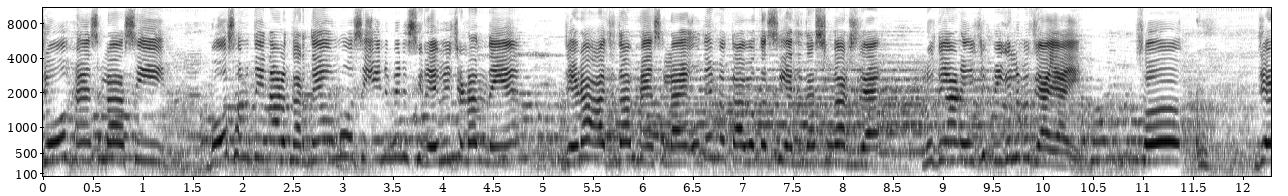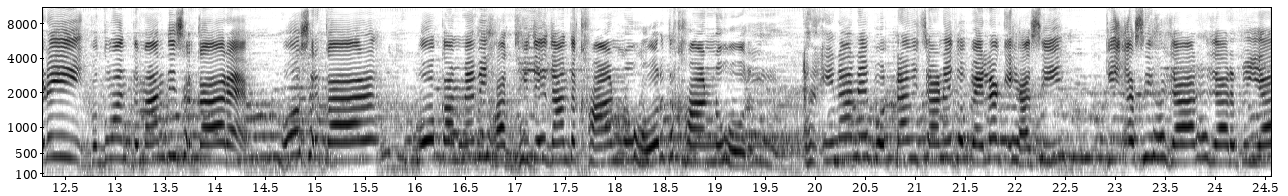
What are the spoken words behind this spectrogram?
ਜੋ ਫੈਸਲਾ ਅਸੀਂ ਬਹੁਤ ਸੰਮਤੀ ਨਾਲ ਕਰਦੇ ਹਾਂ, ਉਹਨੂੰ ਅਸੀਂ ਇਨ ਬਿਨ ਸਿਰੇ ਵੀ ਚੜਾਉਂਦੇ ਹਾਂ, ਜਿਹੜਾ ਅੱਜ ਦਾ ਫੈਸਲਾ ਹੈ, ਉਹਦੇ ਮੁਤਾਬਕ ਅਸੀਂ ਅੱਜ ਦਾ ਸੰਘਰਸ਼ ਹੈ ਲੁਧਿਆਣੇ ਵਿੱਚ ਬਿਗਲ ਵਜਾਇਆ ਹੈ ਸੋ ਜਿਹੜੀ ਭਗਵੰਤ ਮਾਨ ਦੀ ਸਰਕਾਰ ਹੈ, ਉਹ ਸਰਕਾਰ ਉਹ ਕੰਮ ਹੈ ਵੀ ਹਾਥੀ ਦੇ ਦੰਦ ਖਾਣ ਨੂੰ ਹੋਰ ਦਿਖਾਣ ਨੂੰ ਹੋਰ। ਇਹਨਾਂ ਨੇ ਵੋਟਾਂ ਵਿੱਚ ਆਣੇ ਤੋਂ ਪਹਿਲਾਂ ਕਿਹਾ ਸੀ ਕਿ ਅਸੀਂ ਹਜ਼ਾਰ ਹਜ਼ਾਰ ਰੁਪਈਆ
